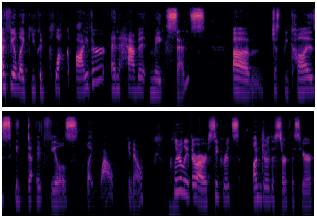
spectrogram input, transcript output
I feel like you could pluck either and have it make sense um, just because it it feels like wow, you know. Mm-hmm. Clearly, there are secrets under the surface here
